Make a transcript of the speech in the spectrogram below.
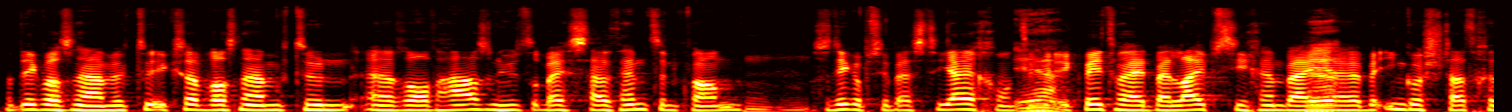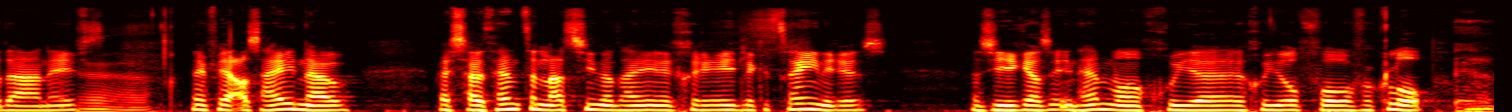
Want ik was namelijk, toen, ik was namelijk toen eh Ralf Hazenhutel bij Southampton kwam, Mhm. was ik op zijn beste juichen. Want Ja. ik, ik weet hoe hij het bij Leipzig en bij, Ja. eh, bij Ingolstadt gedaan heeft. Ja. Ik denk van ja, als hij nou bij Southampton laat zien dat hij een redelijke trainer is, dan zie ik als in hem wel een goede, goede opvolger voor Klopp. Ja. Mhm.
